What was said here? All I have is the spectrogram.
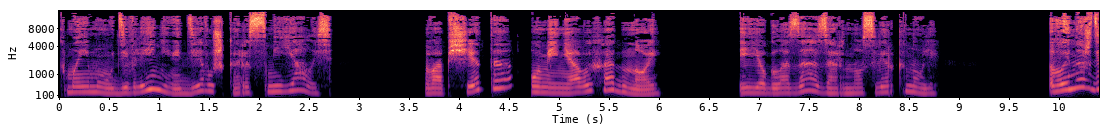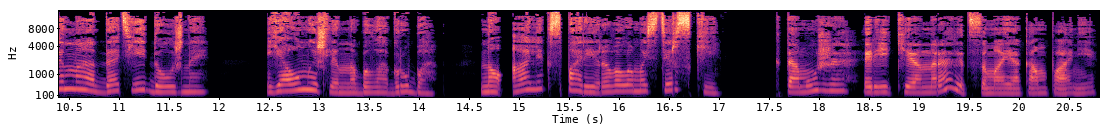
К моему удивлению, девушка рассмеялась. «Вообще-то у меня выходной». Ее глаза озорно сверкнули. Вынуждена отдать ей должное. Я умышленно была груба, но Алекс парировала мастерски. «К тому же Рике нравится моя компания»,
